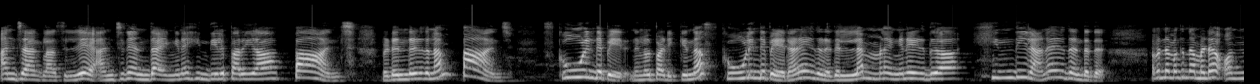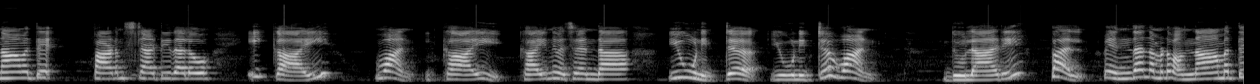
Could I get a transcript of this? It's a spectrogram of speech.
അഞ്ചാം ക്ലാസ്സിൽ അല്ലേ അഞ്ചിന് എന്താ? എങ്ങനെ ഹിന്ദിയിൽ പറയാ? പാഞ്ച്. ഇവിടെ എന്തെഴുതണം പാഞ്ച്. സ്കൂളിന്റെ പേര്. നിങ്ങൾ പഠിക്കുന്ന സ്കൂളിന്റെ പേരാണ് എഴുതേണ്ടത് ഇതെല്ലാം നമ്മൾ എങ്ങനെ എഴുതുക? ഹിന്ദിയിലാണ് എഴുതേണ്ടത്. അപ്പൊ നമുക്ക് നമ്മുടെ ഒന്നാമത്തെ പാഠം സ്റ്റാർട്ട് ചെയ്താലോ? ഇക്കായി വൺ. ഇക്കായി. ഇക്കായി എന്ന് വെച്ചാൽ എന്താ? യൂണിറ്റ്. Unit one. ദുലാരി പൽ. അപ്പൊ എന്താ നമ്മുടെ ഒന്നാമത്തെ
